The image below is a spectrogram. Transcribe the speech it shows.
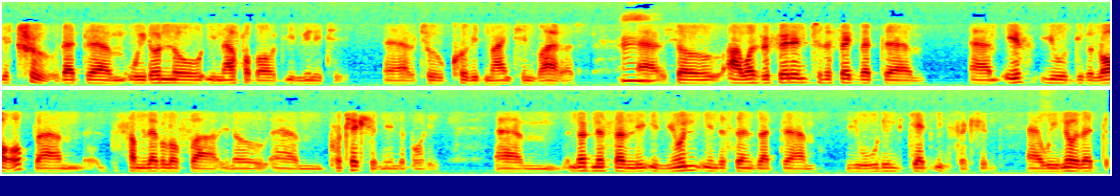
it's true that um, we don't know enough about immunity uh, to COVID 19 virus. Mm. Uh, so I was referring to the fact that um, um, if you develop um, some level of, uh, you know, um, protection in the body, um, not necessarily immune in the sense that um, you wouldn't get infection. Uh, we know that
